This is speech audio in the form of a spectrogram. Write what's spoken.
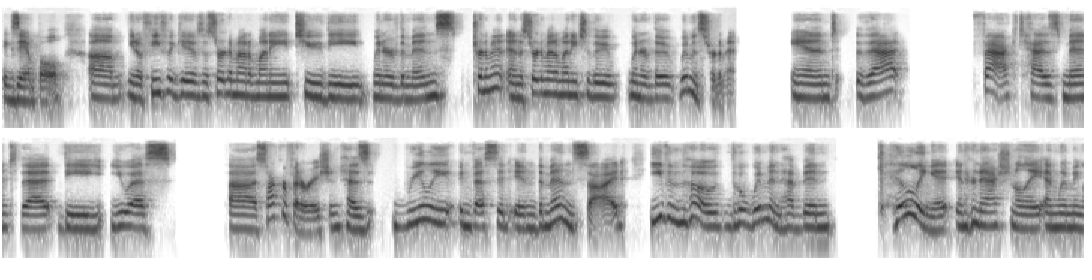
example. Um, you know, FIFA gives a certain amount of money to the winner of the men's tournament and a certain amount of money to the winner of the women's tournament. And that fact has meant that the U.S. Uh, Soccer Federation has really invested in the men's side, even though the women have been killing it internationally and winning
